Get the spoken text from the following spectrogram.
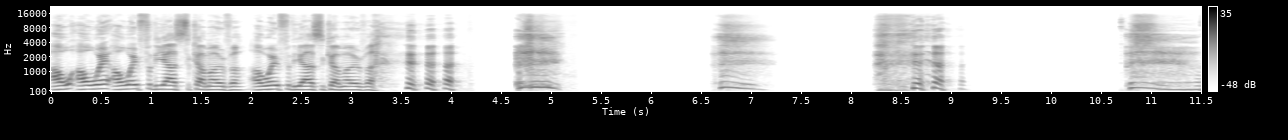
I'll, I'll wait. I'll wait for the ads to come over. I'll wait for the ads to come over. I,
